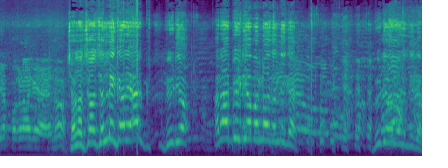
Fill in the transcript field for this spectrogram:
ये पकड़ा गया है ना? चलो चलो जल्दी कर यार वीडियो। अरे वीडियो बनाओ जल्दी कर वीडियो बनाओ जल्दी कर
